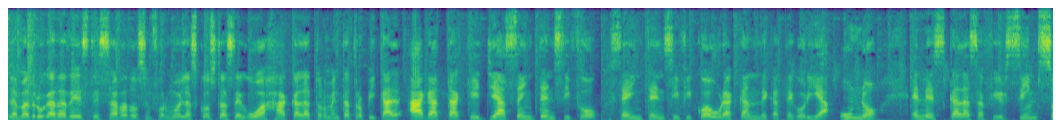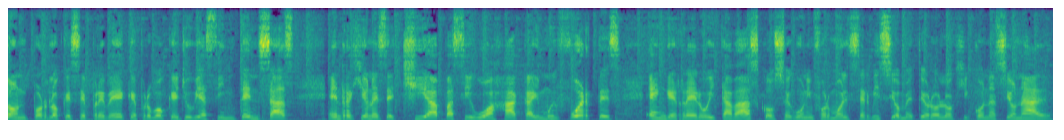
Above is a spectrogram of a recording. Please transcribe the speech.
La madrugada de este sábado se formó en las costas de Oaxaca la tormenta tropical Ágata que ya se intensificó, se intensificó a huracán de categoría 1 en la escala Saffir-Simpson, por lo que se prevé que provoque lluvias intensas en regiones de Chiapas y Oaxaca y muy fuertes en Guerrero y Tabasco, según informó el Servicio Meteorológico Nacional.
